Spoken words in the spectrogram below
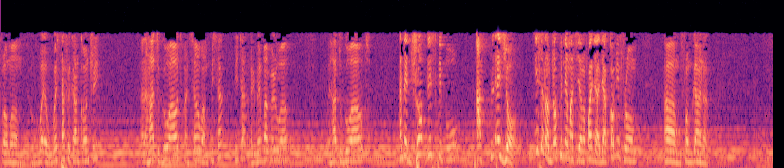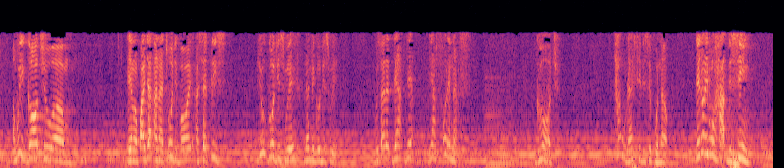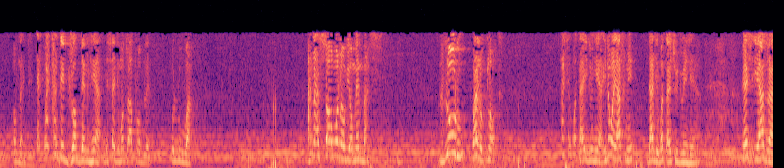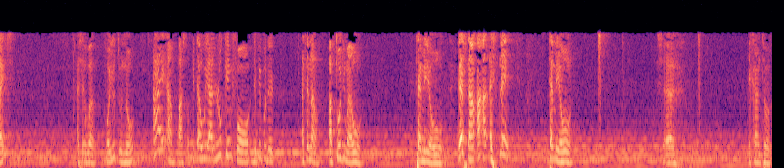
from um, West African country, and I had to go out myself and Peter. Peter, I remember very well. we had to go out. And they dropped these people at pleasure. Instead of dropping them at Yanapaja, they are coming from um, from Ghana. And we got to um, and I told the boy, I said, please, you go this way, let me go this way. We started, they are, they are, they are foreigners. God, how would I see these people now? They don't even have the sim of night. Why can't they drop them here? They said the motor problem. Oluwa. And I saw one of your members. Loru, one o'clock. I said, What are you doing here? You know what he asked me? Daddy, what are you doing here? Yes, he asked, right? I said, Well, for you to know, I am Pastor Peter. We are looking for the people that. I said, Now, I've told you my own. Tell me your own. Yes, now, I, I explain. Tell me your own. Sir, you can't talk.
